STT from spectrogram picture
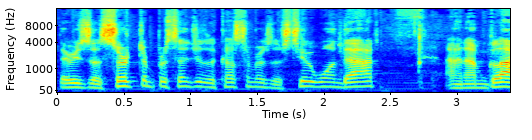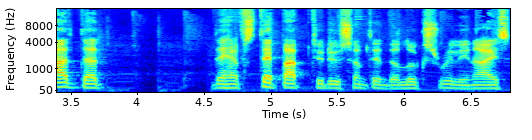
there is a certain percentage of the customers that still want that, and I'm glad that they have stepped up to do something that looks really nice.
